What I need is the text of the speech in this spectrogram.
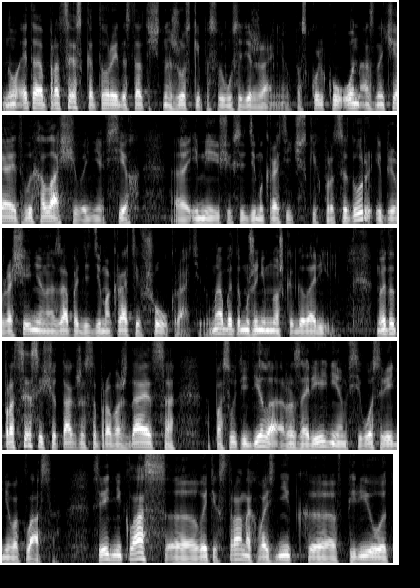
Но это процесс, который достаточно жесткий по своему содержанию, поскольку он означает выхолащивание всех э, имеющихся демократических процедур и превращение на Западе демократии в шоукратию. Мы об этом уже немножко говорили. Но этот процесс еще также сопровождается, по сути дела, разорением всего среднего класса. Средний класс э, в этих странах возник э, в период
